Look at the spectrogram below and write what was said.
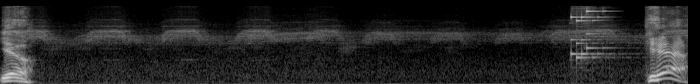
Yeah. Yeah.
